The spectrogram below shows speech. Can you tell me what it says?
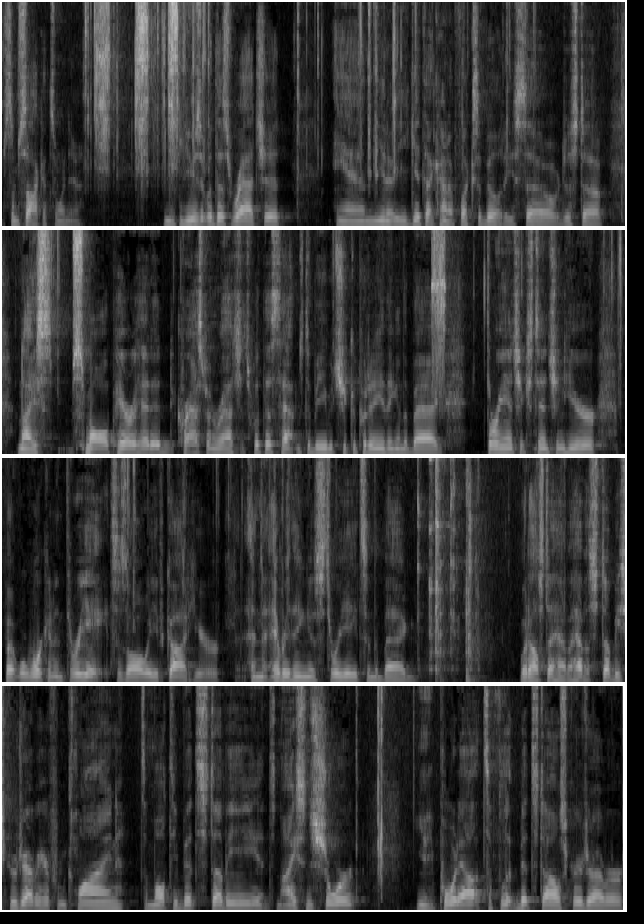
some sockets on you. And you can use it with this ratchet, and you know you get that kind of flexibility. So just a nice small pear-headed Craftsman ratchets, what this happens to be, but you could put anything in the bag. Three inch extension here, but we're working in 3 eighths is all we've got here, and everything is 3 eighths in the bag. What else do I have? I have a stubby screwdriver here from Klein. It's a multi-bit stubby, it's nice and short. You, know, you pull it out, it's a flip bit style screwdriver.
